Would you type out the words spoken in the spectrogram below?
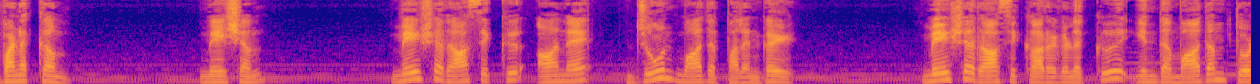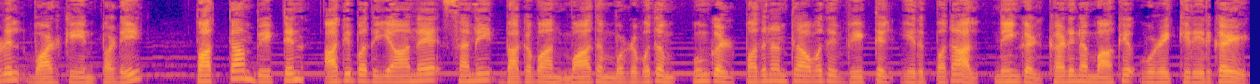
வணக்கம். மேஷம். மேஷ ராசிக்கு ஆன ஜூன் மாத பலன்கள். மேஷ ராசிக்காரர்களுக்கு இந்த மாதம் தொழில் வாழ்க்கையின்படி பத்தாம் வீட்டின் அதிபதியான சனி பகவான் மாதம் முழுவதும் உங்கள் பதினொன்றாவது வீட்டில் இருப்பதால் நீங்கள் கடினமாக உழைக்கிறீர்கள்.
